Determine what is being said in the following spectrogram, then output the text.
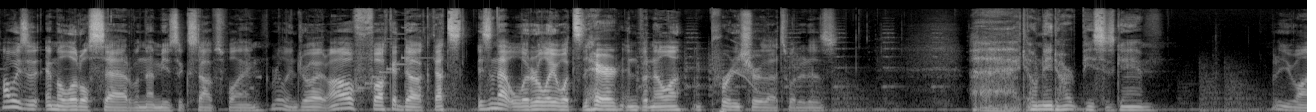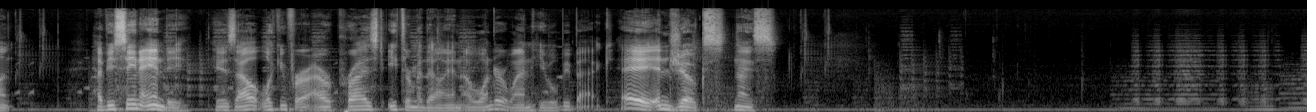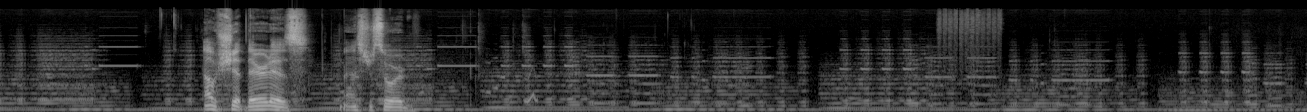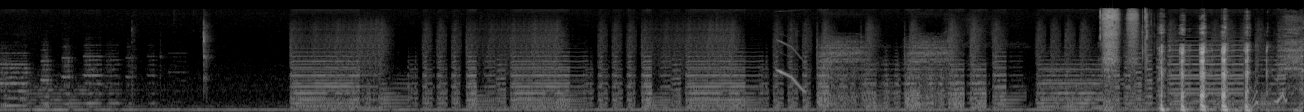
Always am a little sad when that music stops playing. Really enjoy it. Oh, fuck a duck. That's, isn't that literally what's there in vanilla? I'm pretty sure that's what it is. I don't need heart pieces, game. What do you want? Have you seen Andy? He is out looking for our prized ether medallion. I wonder when he will be back. Hey, in jokes. Nice. Oh shit, there it is. Master Sword.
